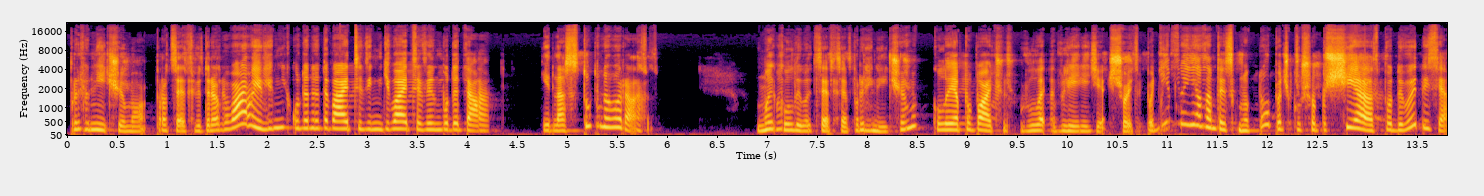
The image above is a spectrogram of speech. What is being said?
пригнічуємо процес відреагування, і він нікуди не дівається, він дівається, він буде там. І наступного разу ми, коли це все пригнічуємо, коли я побачу в, ленті щось подібне, я натискну кнопочку, щоб ще раз подивитися,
